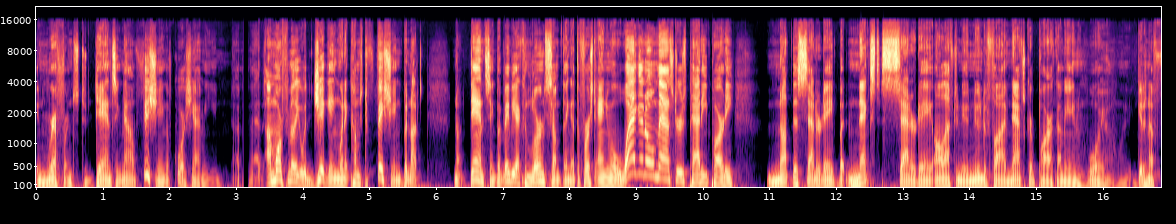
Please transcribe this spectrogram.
in reference to dancing. Now, fishing, of course, yeah. I mean, you, I, I'm more familiar with jigging when it comes to fishing, but not not dancing. But maybe I can learn something at the first annual Wagon O Masters Patty Party. Not this Saturday, but next Saturday, all afternoon, noon to five, Naftzger Park. I mean, boy, get enough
